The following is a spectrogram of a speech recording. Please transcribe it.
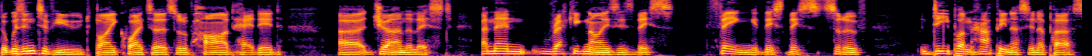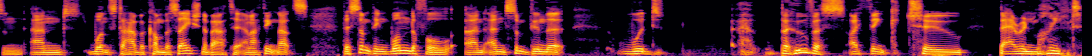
that was interviewed by quite a sort of hard headed uh, journalist and then recognizes this thing, this this sort of deep unhappiness in a person and wants to have a conversation about it. And I think that's there's something wonderful and and something that would behoove us, I think, to bear in mind.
